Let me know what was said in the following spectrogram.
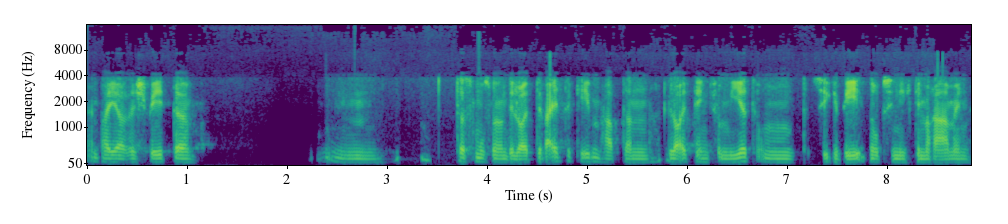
ein paar Jahre später, hm, das muss man an die Leute weitergeben, habe dann Leute informiert und sie gebeten, ob sie nicht im Rahmen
